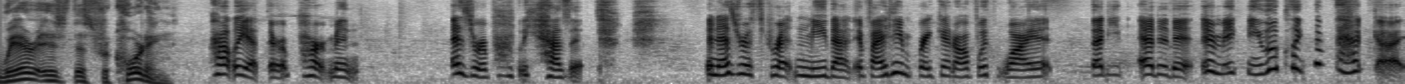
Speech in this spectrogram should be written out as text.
Where is this recording? probably at their apartment. Ezra probably has it. And Ezra threatened me that if I didn't break it off with Wyatt, that he'd edit it and make me look like the bad guy.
